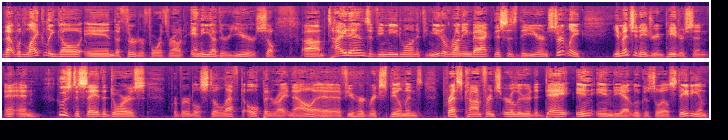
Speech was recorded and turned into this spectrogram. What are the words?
that would likely go in the third or fourth round any other year. So, um, tight ends, if you need one, if you need a running back, this is the year, and certainly you mentioned Adrian Peterson, and, and who's to say the door is proverbial still left open right now? Uh, if you heard Rick Spielman's press conference earlier today in Indy at Lucas Oil Stadium,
